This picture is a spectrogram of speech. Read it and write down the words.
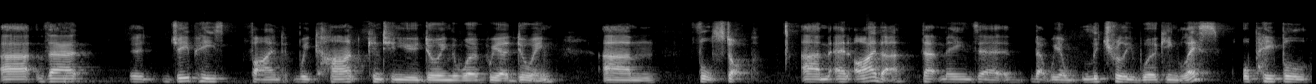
uh, that uh, GPs find we can't continue doing the work we are doing, um, full stop. Um, and either that means uh, that we are literally working less, or people,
